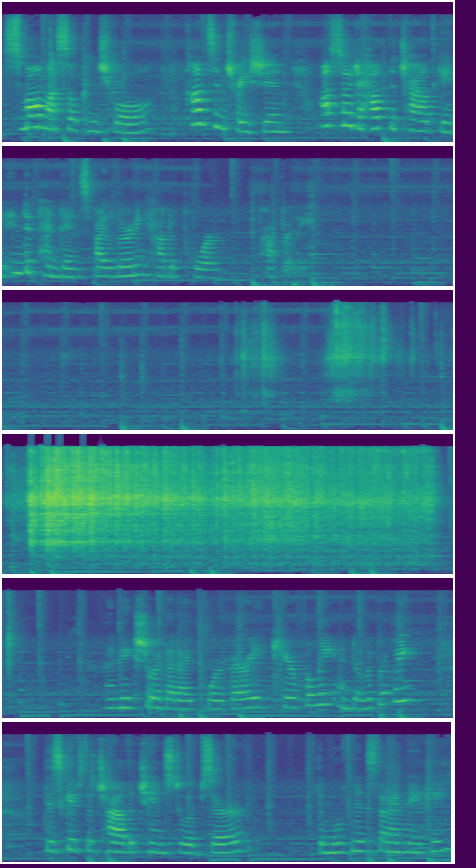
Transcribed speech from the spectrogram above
small muscle control, concentration, also to help the child gain independence by learning how to pour properly. I make sure that I pour very carefully and deliberately. This gives the child a chance to observe the movements that I'm making.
